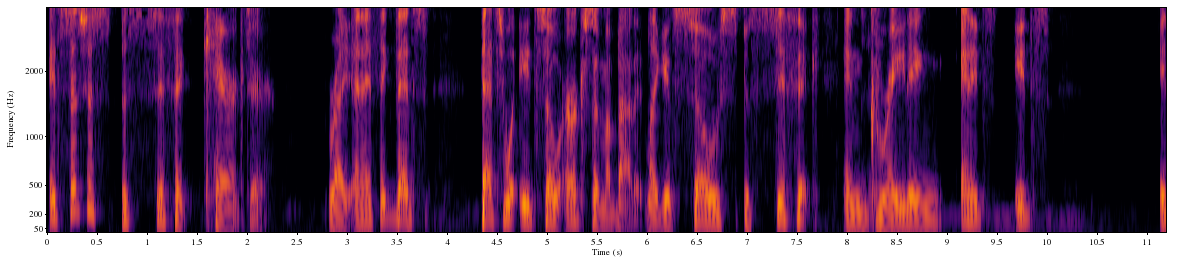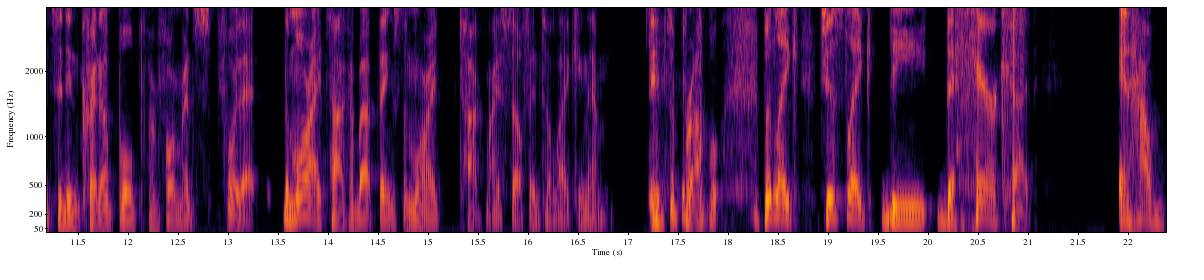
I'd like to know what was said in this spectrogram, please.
It's such a specific character, right? And I think that's that's what it's so irksome about it. Like it's so specific and mm-hmm. grating, and it's it's it's an incredible performance for that. The more I talk about things, the more I talk myself into liking them. It's a problem. but like just like the the haircut and how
